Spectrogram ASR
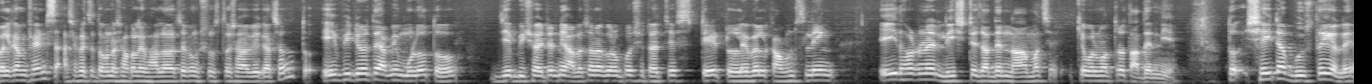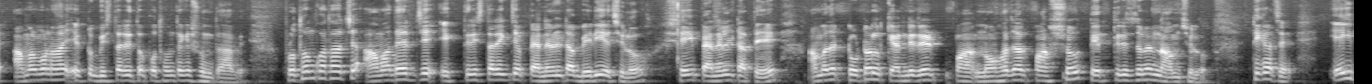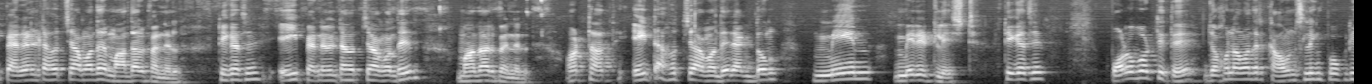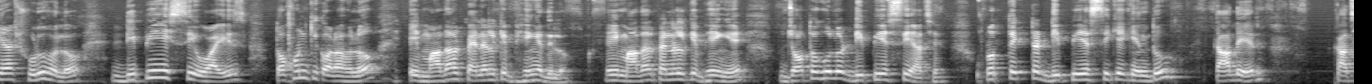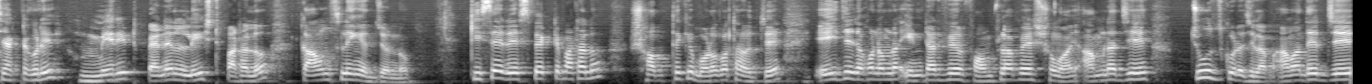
Welcome friends আশা করছি তোমরা সকলে ভালো আছো এবং সুস্থ, স্বাভাবিক আছো। তো এই ভিডিওতে আমি মূলত যে বিষয়টা নিয়ে আলোচনা করব সেটা হচ্ছে স্টেট লেভেল কাউন্সিলিং এই ধরনের লিস্টে যাদের নাম আছে, কেবলমাত্র তাদের নিয়ে। তো সেইটা বুঝতে গেলে আমার মনে হয় একটু বিস্তারিত প্রথম থেকে শুনতে হবে। প্রথম কথা হচ্ছে, আমাদের যে একত্রিশ তারিখ যে প্যানেলটা বেরিয়েছিল, সেই প্যানেলটাতে আমাদের টোটাল ক্যান্ডিডেট ন হাজার পাঁচশো তেত্রিশ জনের নাম ছিল। ঠিক আছে? এই প্যানেলটা হচ্ছে আমাদের মাদার প্যানেল ঠিক আছে? এই প্যানেলটা হচ্ছে আমাদের মাদার প্যানেল অর্থাৎ এইটা হচ্ছে আমাদের একদম মেন মেরিট লিস্ট ঠিক আছে? পরবর্তীতে যখন আমাদের কাউন্সেলিং প্রক্রিয়া শুরু হলো ডিপিএসসি ওয়াইজ তখন কি করা হলো? এই মাদার প্যানেলকে ভেঙে দিল। এই মাদার প্যানেলকে ভেঙে যতগুলো ডিপিএসসি আছে, প্রত্যেকটা ডিপিএসসিকে কিন্তু তাদের কাছে একটা করে মেরিট প্যানেল লিস্ট পাঠালো কাউন্সেলিংয়ের জন্য। কিসের রেসপেক্টে পাঠালো? সব থেকে বড় কথা হচ্ছে, এই যে যখন আমরা ইন্টারভিউর ফর্ম ফিল সময় আমরা যে চুজ করেছিলাম, আমাদের যে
